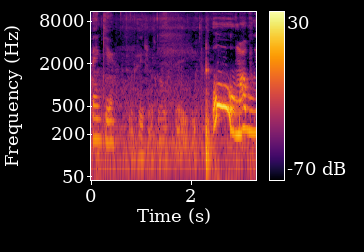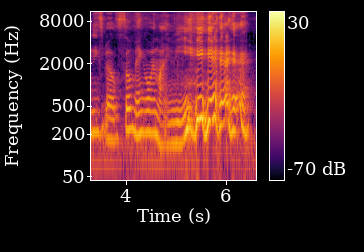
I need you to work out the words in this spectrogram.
Thank you. Patience go. Hey. Ooh, my booty smells so mango and limey.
